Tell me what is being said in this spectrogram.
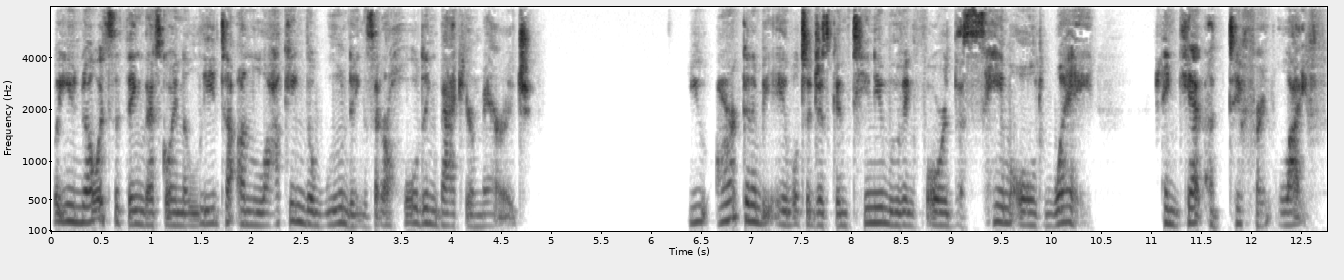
but you know it's the thing that's going to lead to unlocking the woundings that are holding back your marriage. You aren't going to be able to just continue moving forward the same old way and get a different life.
